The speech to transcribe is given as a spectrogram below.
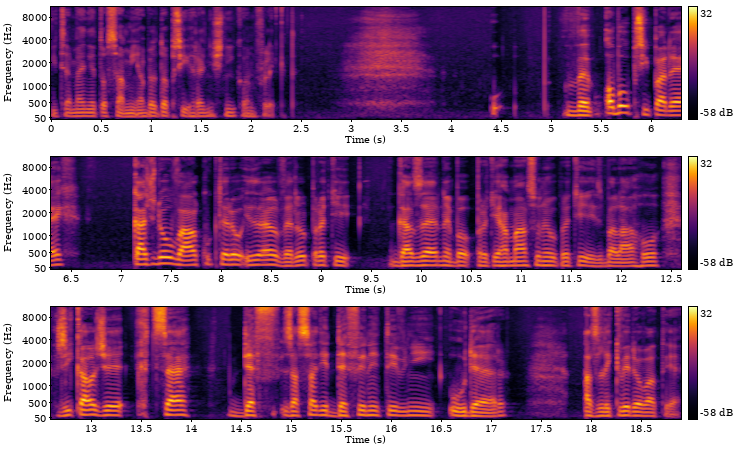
víceméně to samý a byl to příhraniční konflikt. Ve obou případech každou válku, kterou Izrael vedl proti Gaze nebo proti Hamásu nebo proti Hezbaláhu, říkal, že chce def, zasadit definitivní úder a zlikvidovat je,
